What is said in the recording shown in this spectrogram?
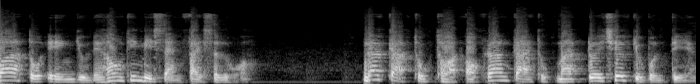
ว่าตัวเองอยู่ในห้องที่มีแสงไฟสลัวหน้ากากถูกถอดออกร่างกายถูกมัดด้วยเชือกอยู่บนเตียง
